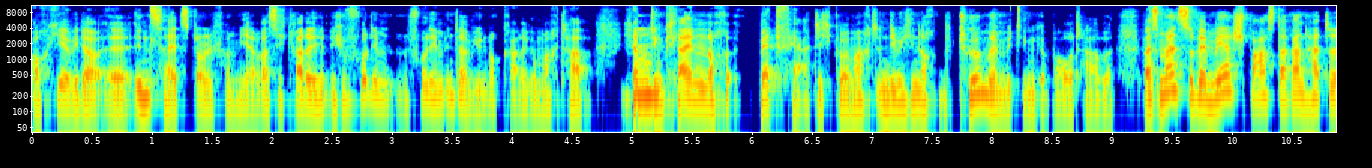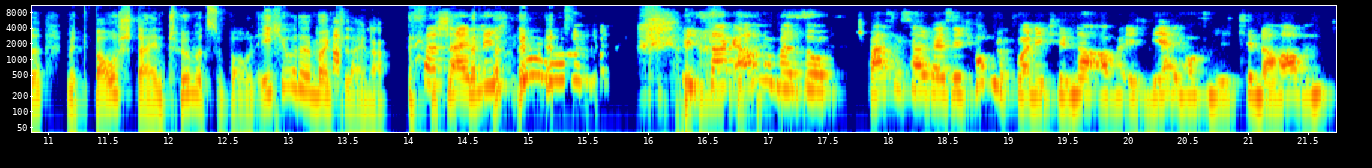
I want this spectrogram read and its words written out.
auch hier wieder äh, Inside-Story von mir. Was ich gerade vor dem, vor dem Interview noch gerade gemacht habe, ich mhm. habe den Kleinen noch Bett fertig gemacht, indem ich ihn noch Türme mit ihm gebaut habe. Was meinst du, wer mehr Spaß daran hatte, mit Bausteinen Türme zu bauen? Ich oder mein Kleiner? Wahrscheinlich. ich sag auch immer so, Spaß ist halt, weil ich hoffe noch keine Kinder, aber ich werde hoffentlich Kinder haben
